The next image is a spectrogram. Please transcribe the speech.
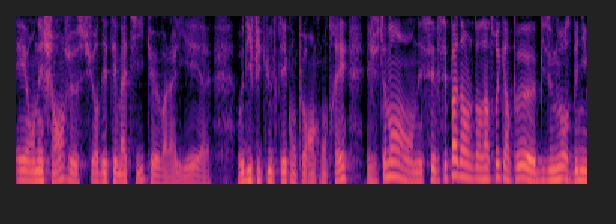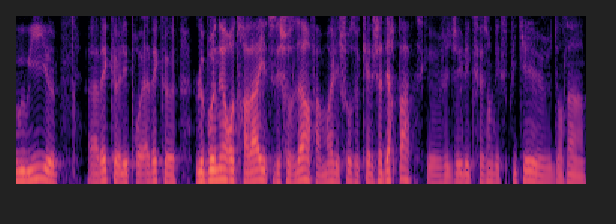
et on échange sur des thématiques euh, liées aux difficultés qu'on peut rencontrer. Et justement, on est, c'est, pas dans, un truc un peu bisounours, béni oui oui, avec, le bonheur au travail et toutes ces choses-là. Enfin, moi, les choses auxquelles j'adhère pas, parce que j'ai déjà eu l'occasion de l'expliquer dans un,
